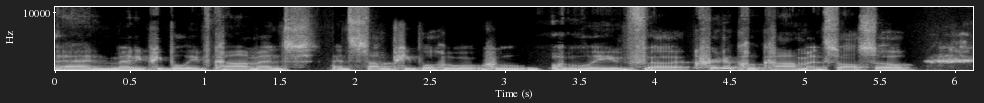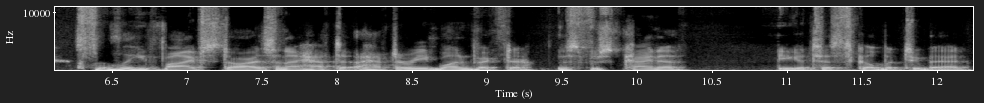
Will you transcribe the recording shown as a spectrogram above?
and many people leave comments, and some people who who who leave uh, critical comments also leave five stars. And I have to I have to read one, Victor. This was kind of egotistical, but too bad.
